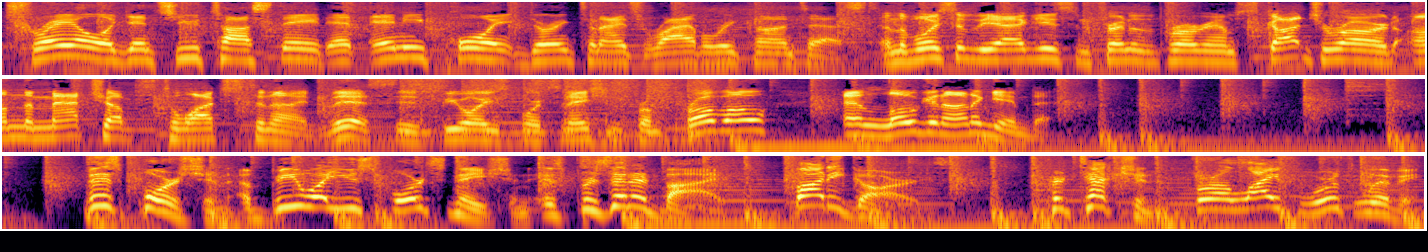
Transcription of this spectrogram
trail against Utah State at any point during tonight's rivalry contest? And the voice of the Aggies and friend of the program, Scott Garrard, on the matchups to watch tonight. This is BYU Sports Nation from Provo and Logan on a game day. This portion of BYU Sports Nation is presented by Bodyguards, protection for a life worth living.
